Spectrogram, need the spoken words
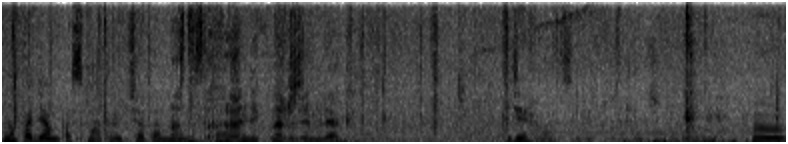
Ну, пойдем посмотрим, что У там нас нам тут охранник, наш земляк. Где? А,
